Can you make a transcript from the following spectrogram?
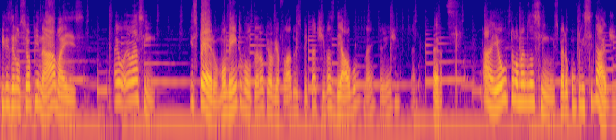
Pires eu não sei opinar, mas. Eu, eu é assim. Espero, momento, voltando ao que eu havia falado, expectativas de algo, né? Que a gente né, espera. Ah, eu, pelo menos assim, espero cumplicidade.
